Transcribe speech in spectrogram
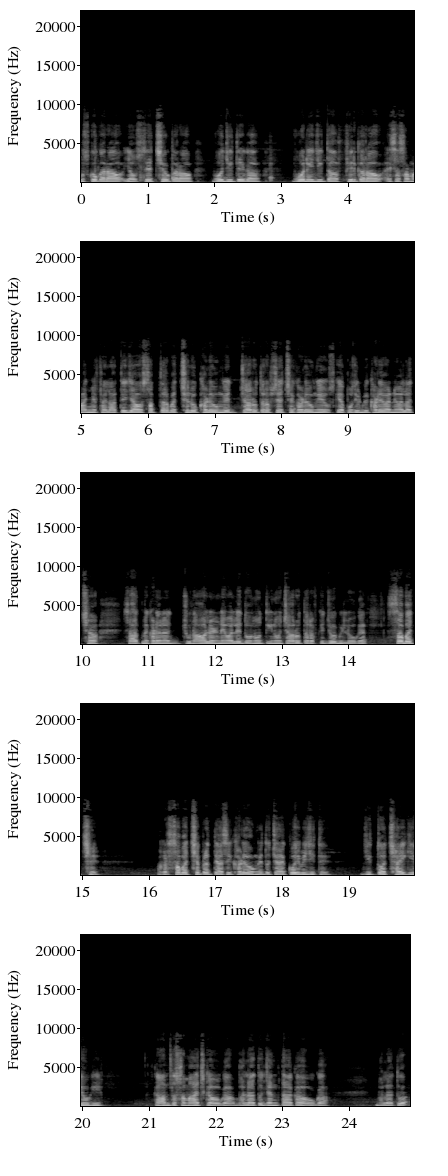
उसको कराओ या उससे अच्छे को कराओ, वो जीतेगा, वो नहीं जीता, फिर कराओ, ऐसा समाज में फैलाते जाओ। सब तरफ़ अच्छे लोग खड़े होंगे, चारों तरफ़ से अच्छे खड़े होंगे, उसके अपोजिट भी खड़े होने वाला अच्छा साथ में खड़े होने चुनाव लड़ने वाले दोनों, तीनों, चारों तरफ़ के जो भी लोग हैं, सब अच्छे। अगर सब अच्छे प्रत्याशी खड़े होंगे तो चाहे कोई भी जीते, जीत तो अच्छाई की होगी। काम तो समाज का होगा, भला तो जनता का होगा, भला तो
